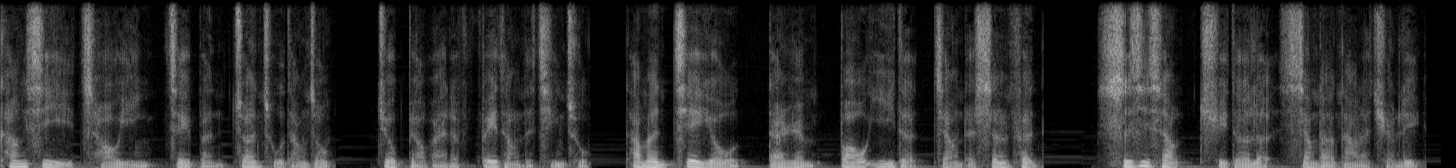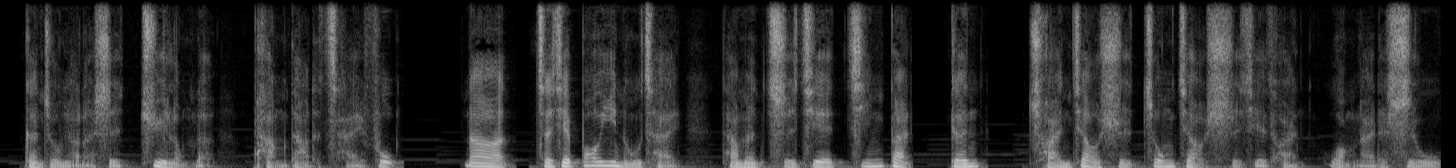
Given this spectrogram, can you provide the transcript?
康熙与曹营》这本专著当中，就表白得非常的清楚。他们借由担任包衣的这样的身份，实际上取得了相当大的权力，更重要的是聚拢了庞大的财富。那这些包衣奴才，他们直接经办跟传教士宗教使节团往来的事务，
